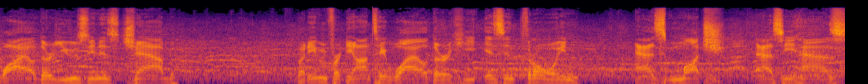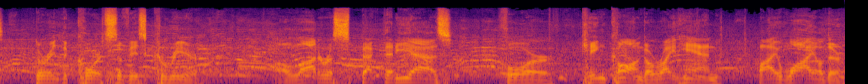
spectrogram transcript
Wilder using his jab. But even for Deontay Wilder, he isn't throwing as much as he has during the course of his career. A lot of respect that he has for King Kong, a right hand by Wilder.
